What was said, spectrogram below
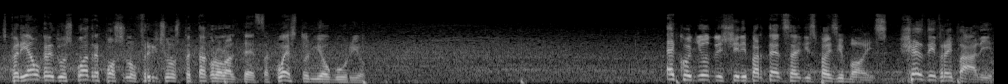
Speriamo che le due squadre possano offrirci uno spettacolo all'altezza, questo è il mio augurio. Ecco gli 11 di partenza degli Spicy Boys. Scesni fra i pali.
